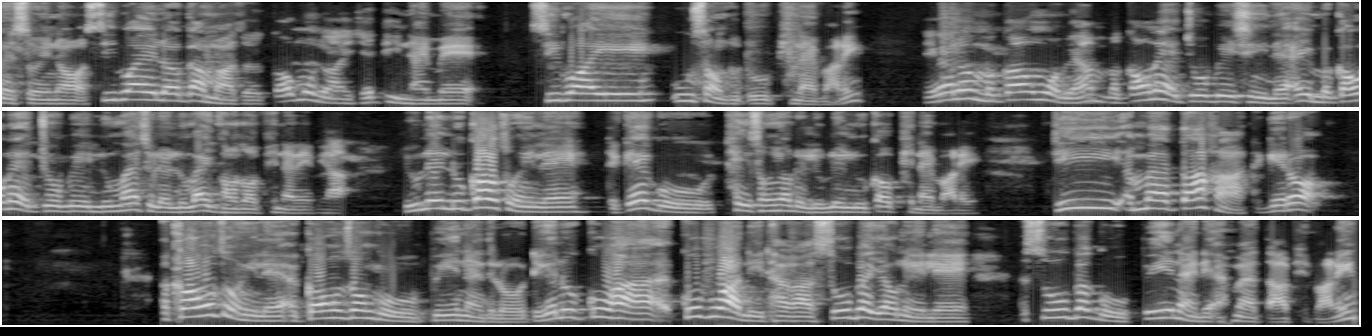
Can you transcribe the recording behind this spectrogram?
မယ်ဆိုရင်တော့စီးပွားရေးလောကမှာဆိုကောင်းမွန်စွာယက်တည်နိုင်မဲ့ စီးပွားရေးဥဆောင်သူတို့ဖြစ်နိုင်ပါတယ်ဒီကလုံးမကောင်းဘူးဗျာမကောင်းတဲ့အကျိုးပေးရှင်လည်းအဲ့မကောင်းတဲ့အကျိုးပေးလူမိုက်ဆိုလည်းလူမိုက်ခေါင်းဆောင်ဖြစ်နိုင်တယ်ဗျာလူလေလူကောက်ဆိုရင်လည်းတကယ်ကိုထိတ်ဆုံးရောက်တဲ့လူလေလူကောက်ဖြစ်နိုင်ပါတယ်ဒီအမတ်သားဟာတကယ်တော့အကောင်းဆုံးရင်လည်းအကောင်းဆုံးကိုပေးနိုင်တယ်လို့တကယ်လို့ကိုဟာကိုဘဝအနေထားကစိုးဘက်ရောက်နေလေအစိုးဘက်ကိုပေးနိုင်တဲ့အမှတ်သားဖြစ်ပါတယ်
